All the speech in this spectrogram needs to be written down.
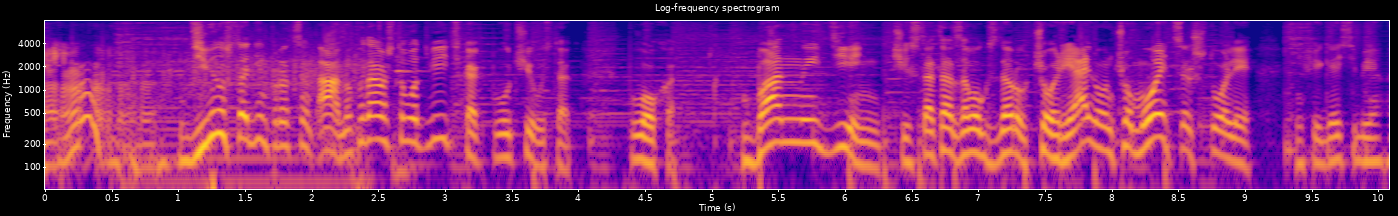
91%. А, ну потому что вот видите, как получилось так плохо. Банный день. Чистота, залог здоров. Че, реально он что, моется, что ли? Нифига себе.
